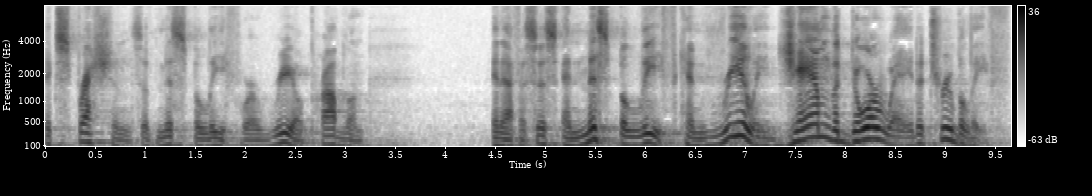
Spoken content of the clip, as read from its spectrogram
expressions of misbelief were a real problem in Ephesus, and misbelief can really jam the doorway to true belief.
